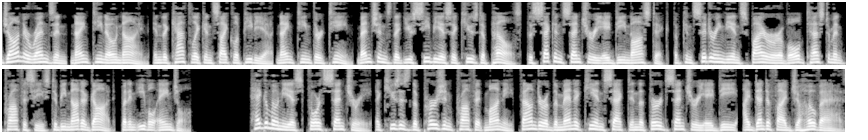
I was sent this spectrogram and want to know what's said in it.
John Arendzen (1909) in the Catholic Encyclopedia (1913) mentions that Eusebius accused Apelles, the 2nd century AD Gnostic, of considering the inspirer of Old Testament prophecies to be not a god, but an evil angel. Hegemonius 4th century accuses the Persian prophet Mani, founder of the Manichaean sect in the 3rd century AD, identified Jehovah as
